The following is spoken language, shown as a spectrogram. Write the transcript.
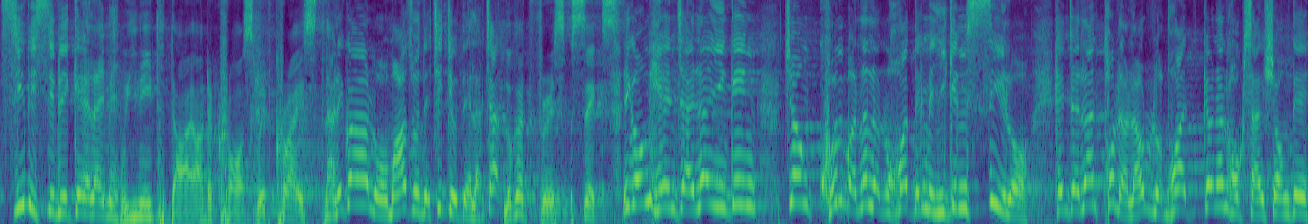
死喺十字架里面。We need to die on the cross with Christ. 嗱，你讲罗马书第七章第六节，Look at verse 6. 你讲现在咧已经将捆绑喺律法顶面已经死咯，现在咧脱離了律法，跟咱学晒上帝，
